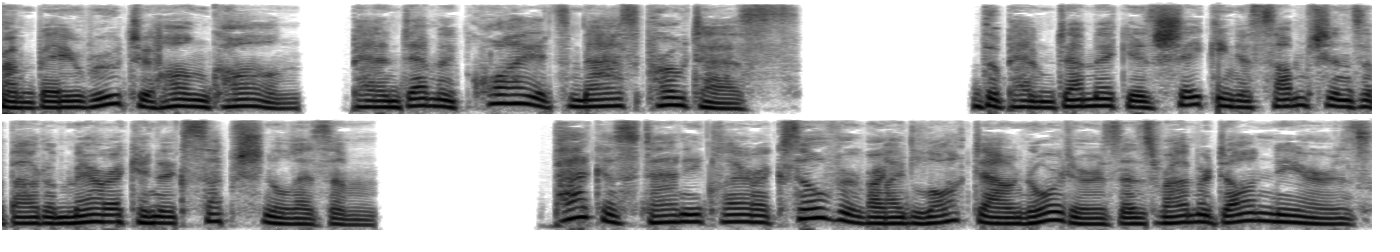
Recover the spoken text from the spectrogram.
From Beirut to Hong Kong, pandemic quiets mass protests. The pandemic is shaking assumptions about American exceptionalism. Pakistani clerics override lockdown orders as Ramadan nears.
